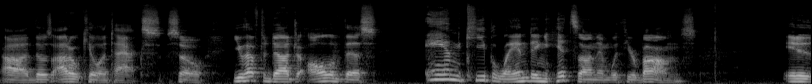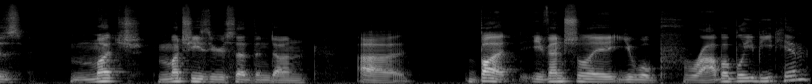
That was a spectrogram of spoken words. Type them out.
uh, those auto kill attacks. So you have to dodge all of this and keep landing hits on him with your bombs. It is much, much easier said than done. Uh, but eventually you will probably beat him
